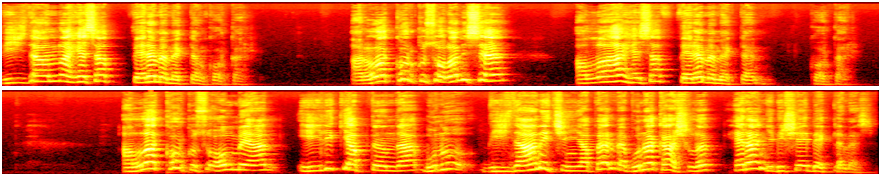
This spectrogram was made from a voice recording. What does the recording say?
vicdanına hesap verememekten korkar. Aralak korkusu olan ise Allah'a hesap verememekten korkar. Allah korkusu olmayan iyilik yaptığında bunu vicdan için yapar ve buna karşılık herhangi bir şey beklemez.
